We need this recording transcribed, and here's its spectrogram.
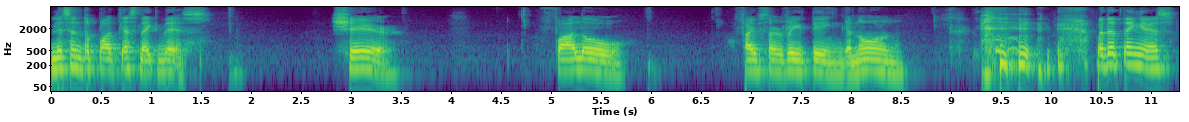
listen to podcasts like this, share, follow, 5-star rating, ganon. But the thing is,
